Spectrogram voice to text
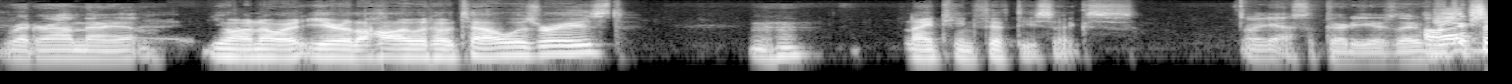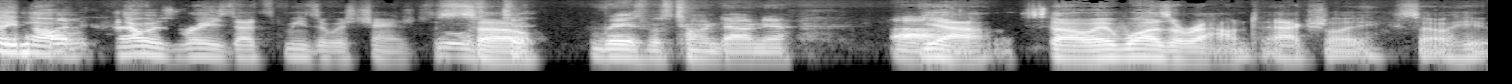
Right around there, yeah. You want to know what year the Hollywood Hotel was raised? Mhm. 1956. Oh yeah, so 30 years later. Oh, actually, no, that was raised. That means it was changed. what was So, t- Ray's was torn down, yeah. Um, yeah, so it was around actually. So he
